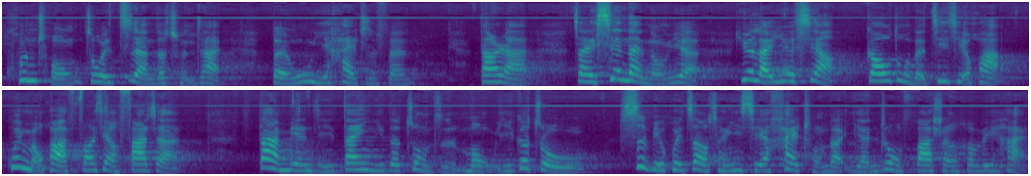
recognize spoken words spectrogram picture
昆虫作为自然的存在，本无一害之分。当然，在现代农业越来越向高度的机械化、规模化方向发展，大面积单一的种植某一个作物，势必会造成一些害虫的严重发生和危害。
